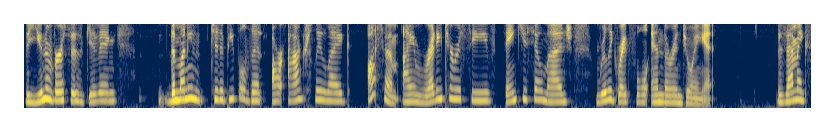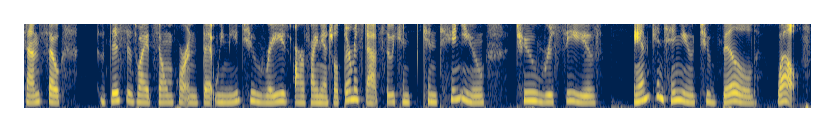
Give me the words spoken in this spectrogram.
the universe is giving the money to the people that are actually like, awesome, I am ready to receive. Thank you so much. Really grateful, and they're enjoying it. Does that make sense? So, this is why it's so important that we need to raise our financial thermostat so that we can continue to receive and continue to build wealth.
